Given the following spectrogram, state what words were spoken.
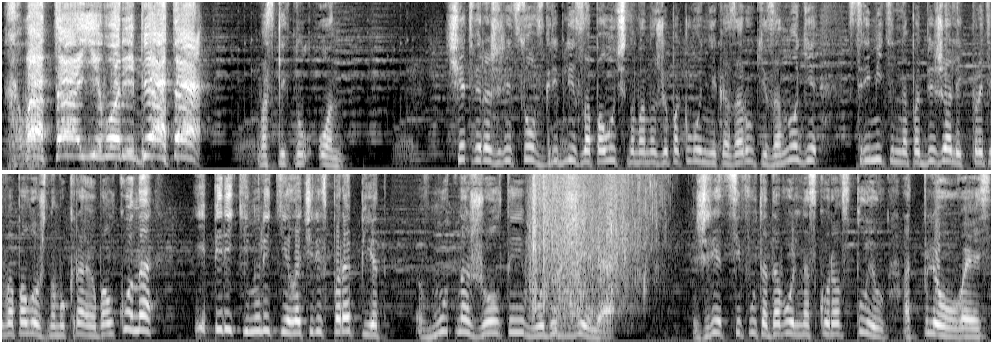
«Хватай его, ребята!» – воскликнул он. Четверо жрецов сгребли злополучного ножепоклонника за руки за ноги, стремительно подбежали к противоположному краю балкона и перекинули тело через парапет в мутно-желтые воды джеля. Жрец Сифута довольно скоро всплыл, отплевываясь.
